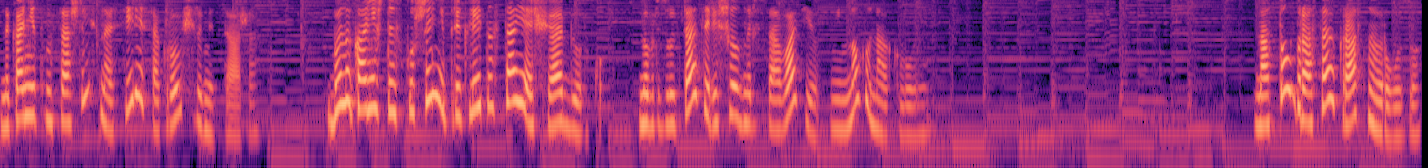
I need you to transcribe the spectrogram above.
Наконец мы сошлись на серии сокровищ Эрмитажа. Было, конечно, искушение приклеить настоящую обертку, но в результате решил нарисовать ее немного на наклоне. На стол бросаю красную розу.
